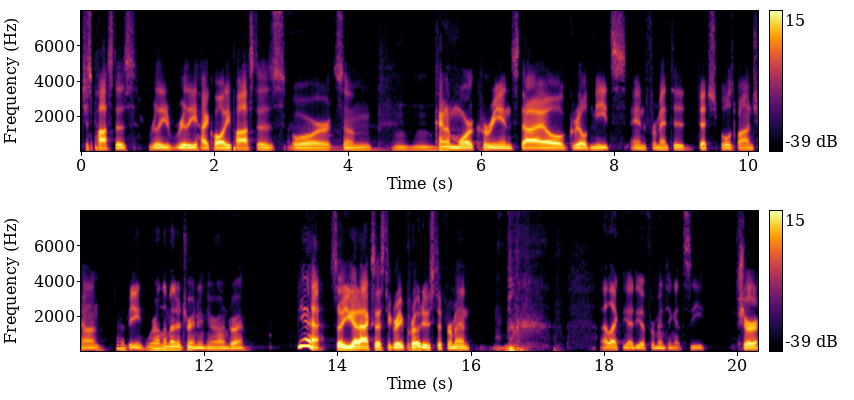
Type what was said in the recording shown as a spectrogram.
just pastas. Really, really high quality pastas or mm-hmm. some mm-hmm. kind of more Korean style grilled meats and fermented vegetables banchan. That'd be We're on the Mediterranean here, Andre. yeah. So you got access to great produce to ferment. I like the idea of fermenting at sea. Sure.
